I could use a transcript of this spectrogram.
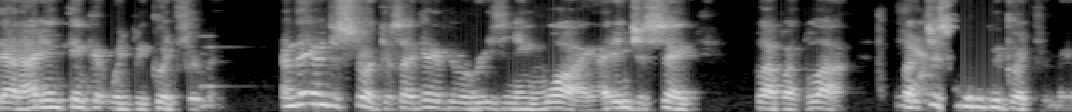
that I didn't think it would be good for me, and they understood because I gave them a reasoning why. I didn't just say blah blah blah but Yeah. it just wouldn't be good for me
